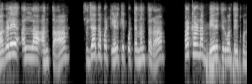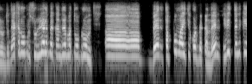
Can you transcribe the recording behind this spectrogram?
ಮಗಳೇ ಅಲ್ಲ ಅಂತ ಸುಜಾತ ಭಟ್ ಹೇಳಿಕೆ ಕೊಟ್ಟ ನಂತರ ಪ್ರಕರಣ ಬೇರೆ ತಿರುವಂತ ತೆಗೆದುಕೊಂಡಿರುವಂತದ್ದು ಯಾಕಂದ್ರೆ ಒಬ್ರು ಸುಳ್ಳು ಹೇಳ್ಬೇಕಂದ್ರೆ ಮತ್ತೊಬ್ರು ಆ, ಬೇರೆ ತಪ್ಪು ಮಾಹಿತಿ ಕೊಡ್ಬೇಕಂದ್ರೆ ಇಡೀ ತನಿಖೆ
